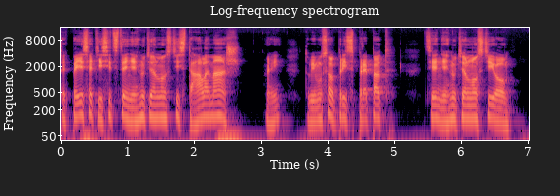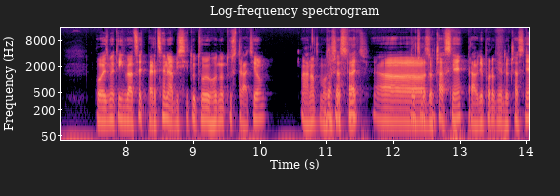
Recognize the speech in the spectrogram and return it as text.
tak 50 tisíc tej nehnuteľnosti stále máš. Hej. To by musel prísť prepad cien nehnuteľnosti o povedzme tých 20%, aby si tú tvoju hodnotu stratil. Áno, môže dočasne. sa stať. Uh, dočasne. dočasne, pravdepodobne dočasne.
